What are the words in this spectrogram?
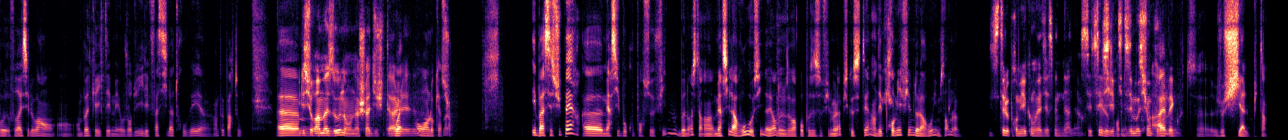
il faudra essayer de le voir en, en- en bonne qualité, mais aujourd'hui, il est facile à trouver euh, un peu partout. Il est sur Amazon en achat digital. Ouais, et, ou en location. voilà. Et bah c'est super. Merci beaucoup pour ce film, Benoît. Un- Merci La Roue aussi d'ailleurs de nous avoir proposé ce film-là, puisque c'était un des premiers films de La Roue, il me semble. C'était le premier, comme on a dit la semaine dernière. C'était le les premier. petites émotions pour Ah bah écoute, euh, je chiale, putain.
